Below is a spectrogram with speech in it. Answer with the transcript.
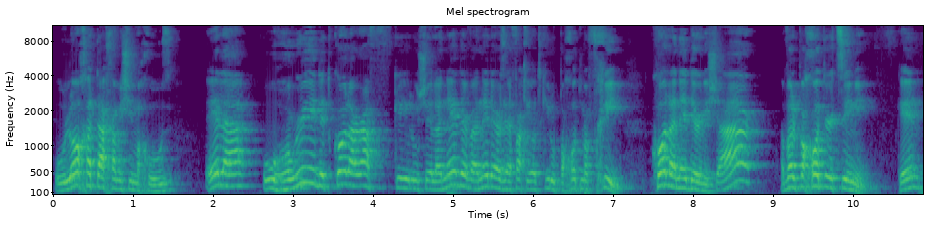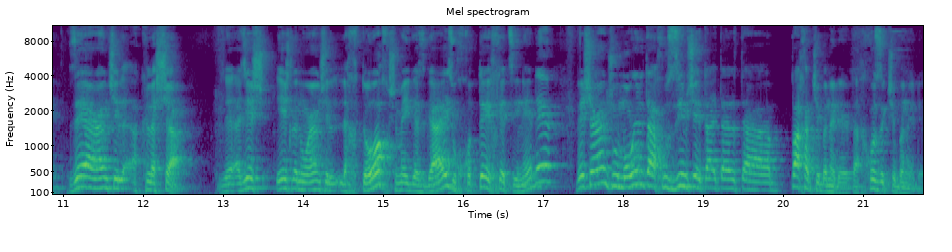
הוא לא חתך 50 אחוז, אלא הוא הוריד את כל הרף כאילו של הנדר, והנדר הזה הפך להיות כאילו פחות מפחיד. כל הנדר נשאר, אבל פחות רציני, כן? זה הרעיון של הקלשה. אז יש, יש לנו רעיון של לחתוך, שמי גזגייז, הוא חותך חצי נדר, ויש רעיון שהוא מוריד את האחוזים, שאת, את, את, את הפחד שבנדר, את החוזק שבנדר.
